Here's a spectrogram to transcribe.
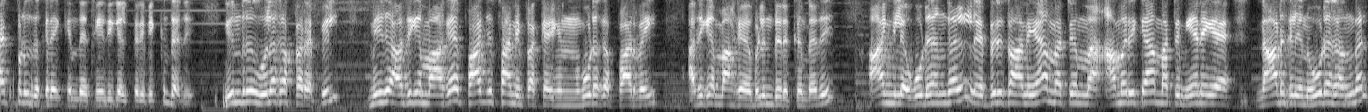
தற்பொழுது கிடைக்கின்ற செய்திகள் தெரிவிக்கின்றது. இன்று உலக பரப்பில் மிக அதிகமாக பாகிஸ்தானி பக்க ஊடக பார்வை அதிகமாக விழுந்திருக்கின்றது. ஆங்கில ஊடகங்கள் பிரித்தானியா மற்றும் அமெரிக்கா மற்றும் ஏனைய நாடுகளின் ஊடகங்கள்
